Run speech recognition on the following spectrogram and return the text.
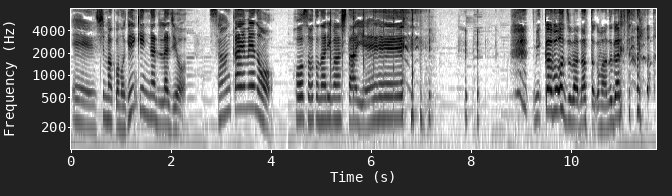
えー、しまこの元気になるラジオ、3回目の放送となりました。イエーイ。三日坊主はなんとか免れた。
